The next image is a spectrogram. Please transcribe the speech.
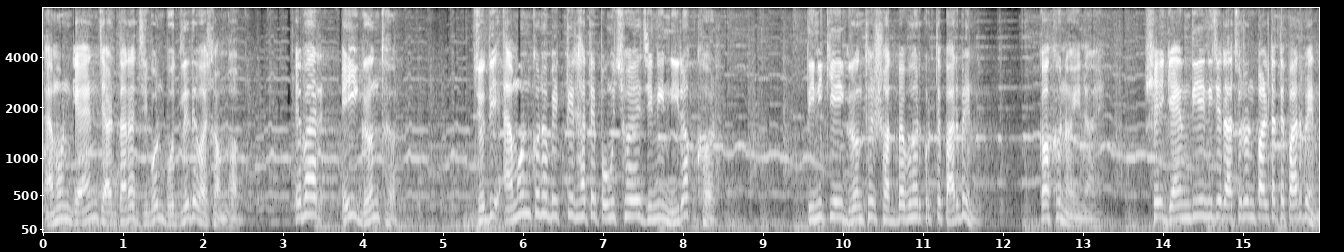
এমন জ্ঞান যার দ্বারা জীবন বদলে দেওয়া সম্ভব। এবার এই গ্রন্থ। যদি এমন কোনো ব্যক্তির হাতে পৌঁছয় যিনি নিরক্ষর, তিনি কি এই গ্রন্থের সদ্ব্যবহার করতে পারবেন? কখনোই নয়। সেই জ্ঞান দিয়ে নিজের আচরণ পাল্টাতে পারবেন?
